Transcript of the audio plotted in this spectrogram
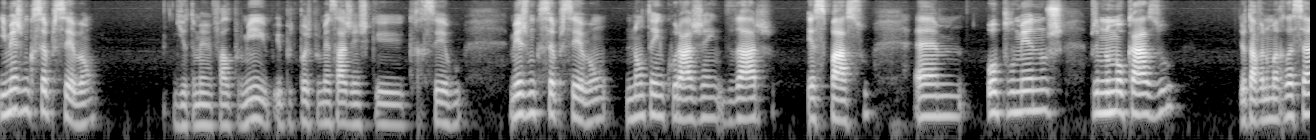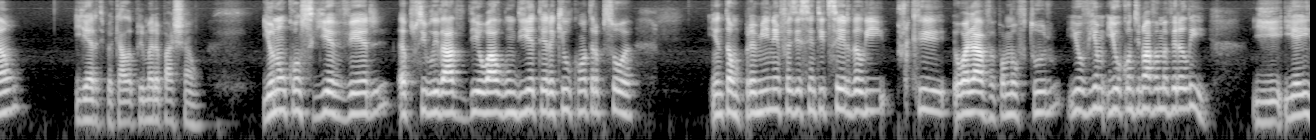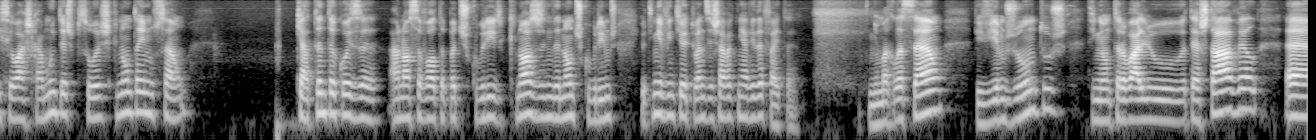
e mesmo que se apercebam, e eu também falo por mim e depois por mensagens que, que recebo, mesmo que se apercebam, não têm coragem de dar esse passo, um, ou pelo menos, por exemplo, no meu caso, eu estava numa relação e era tipo aquela primeira paixão. E eu não conseguia ver a possibilidade de eu algum dia ter aquilo com outra pessoa. Então, para mim, nem fazia sentido sair dali porque eu olhava para o meu futuro e eu, via, e eu continuava-me a ver ali. E, e é isso, eu acho que há muitas pessoas que não têm noção que há tanta coisa à nossa volta para descobrir que nós ainda não descobrimos. Eu tinha 28 anos e achava que tinha a vida feita. Tinha uma relação, vivíamos juntos, tinha um trabalho até estável,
